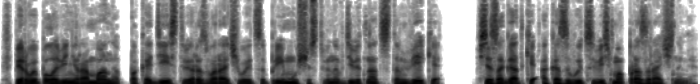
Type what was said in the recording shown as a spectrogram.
В первой половине романа, пока действие разворачивается преимущественно в XIX веке, все загадки оказываются весьма прозрачными.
